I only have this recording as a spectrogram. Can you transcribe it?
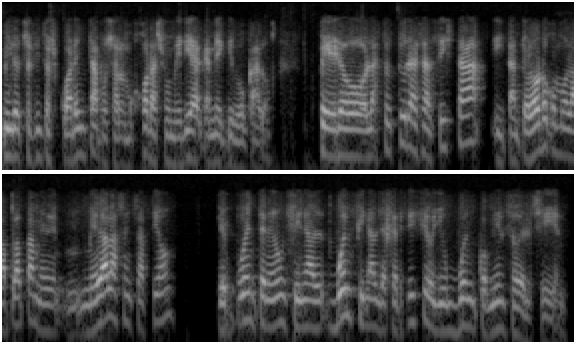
1840, pues a lo mejor asumiría que me he equivocado. Pero la estructura es alcista y tanto el oro como la plata me, me da la sensación que pueden tener un final, buen final de ejercicio y un buen comienzo del siguiente.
